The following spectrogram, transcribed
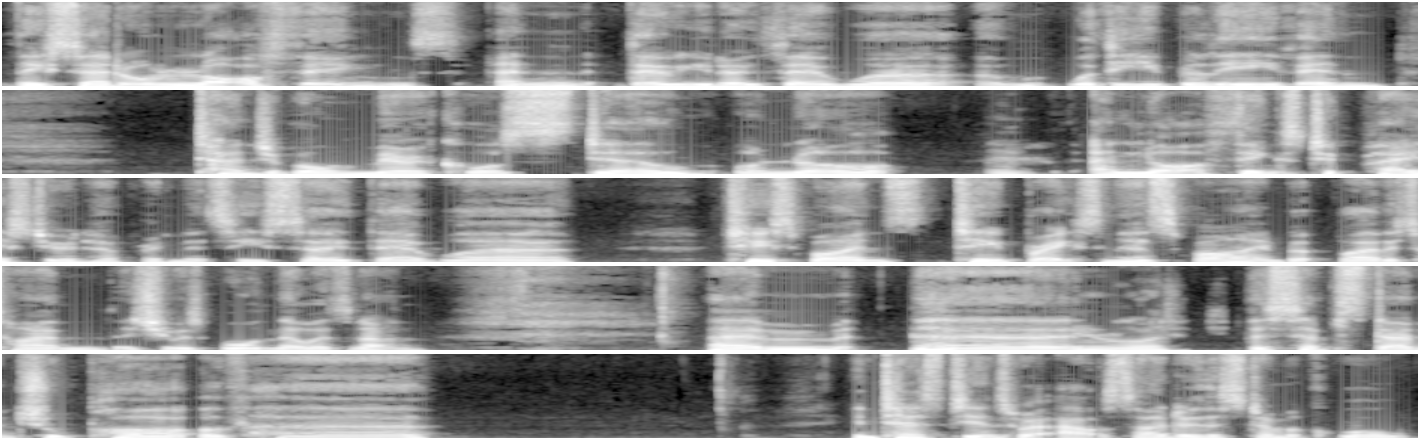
they said a lot of things and there, you know, there were, um, whether you believe in tangible miracles still or not, mm. a lot of things took place during her pregnancy. So there were two spines, two breaks in her spine, but by the time that she was born, there was none. Um, her, the substantial part of her intestines were outside of the stomach wall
